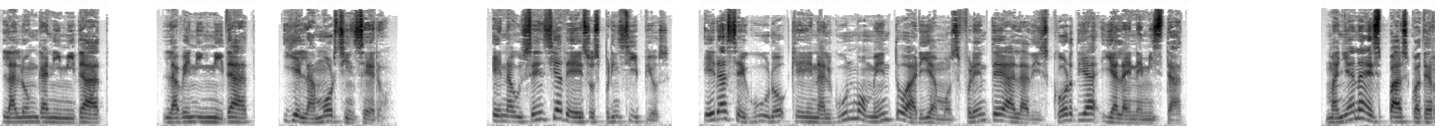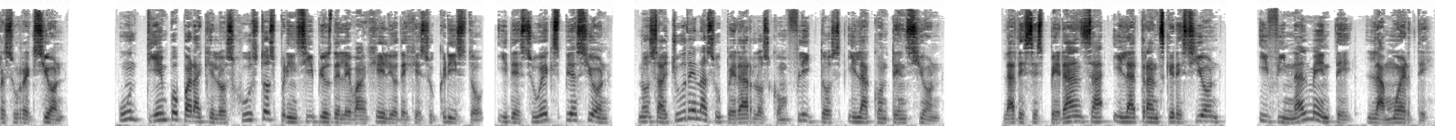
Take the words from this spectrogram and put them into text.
la longanimidad, la benignidad y el amor sincero. En ausencia de esos principios, era seguro que en algún momento haríamos frente a la discordia y a la enemistad. Mañana es Pascua de Resurrección, un tiempo para que los justos principios del Evangelio de Jesucristo y de su expiación nos ayuden a superar los conflictos y la contención, la desesperanza y la transgresión, y finalmente la muerte.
